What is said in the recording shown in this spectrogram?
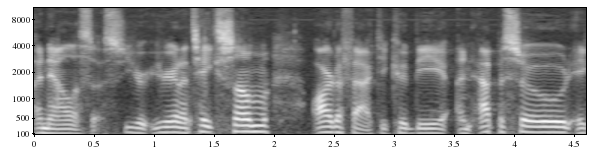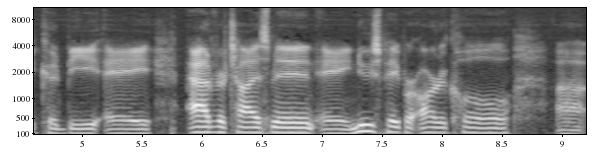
analysis. You're, you're going to take some artifact. It could be an episode. It could be a advertisement, a newspaper article, uh,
